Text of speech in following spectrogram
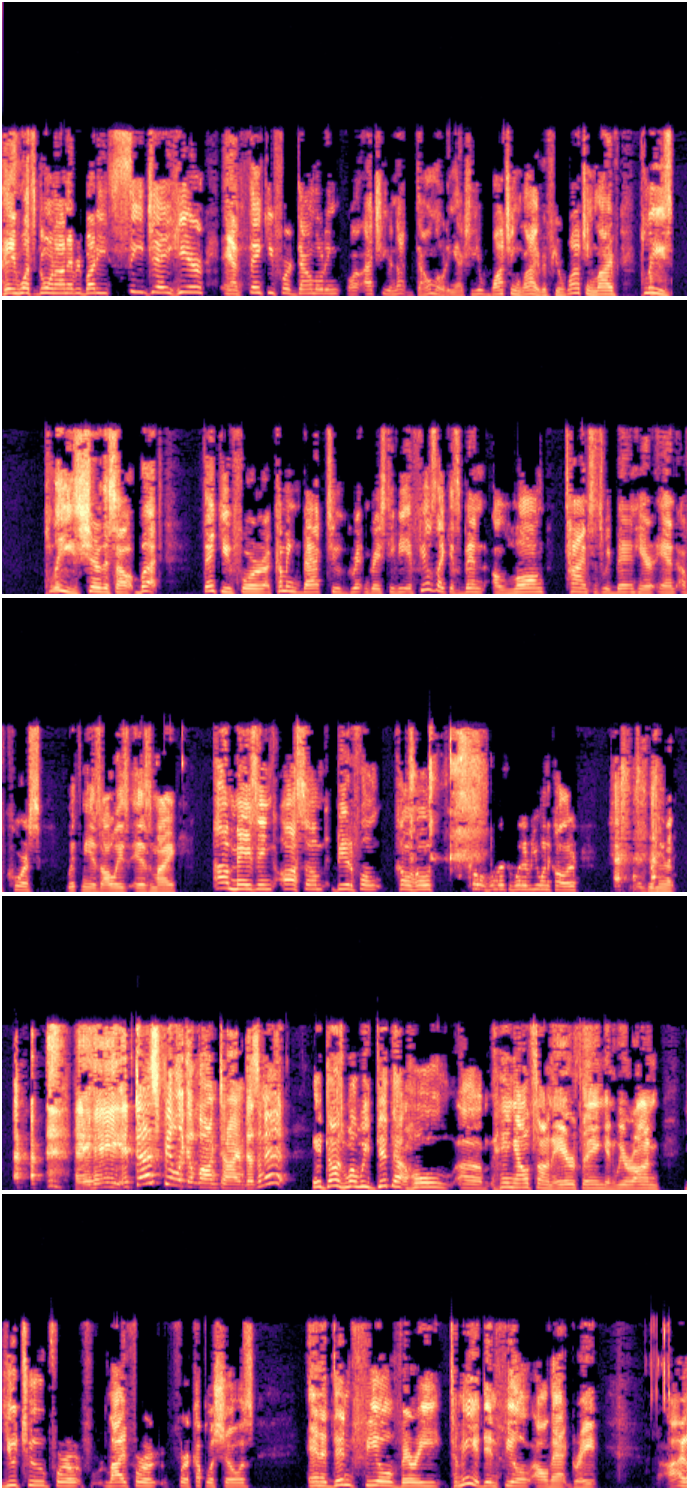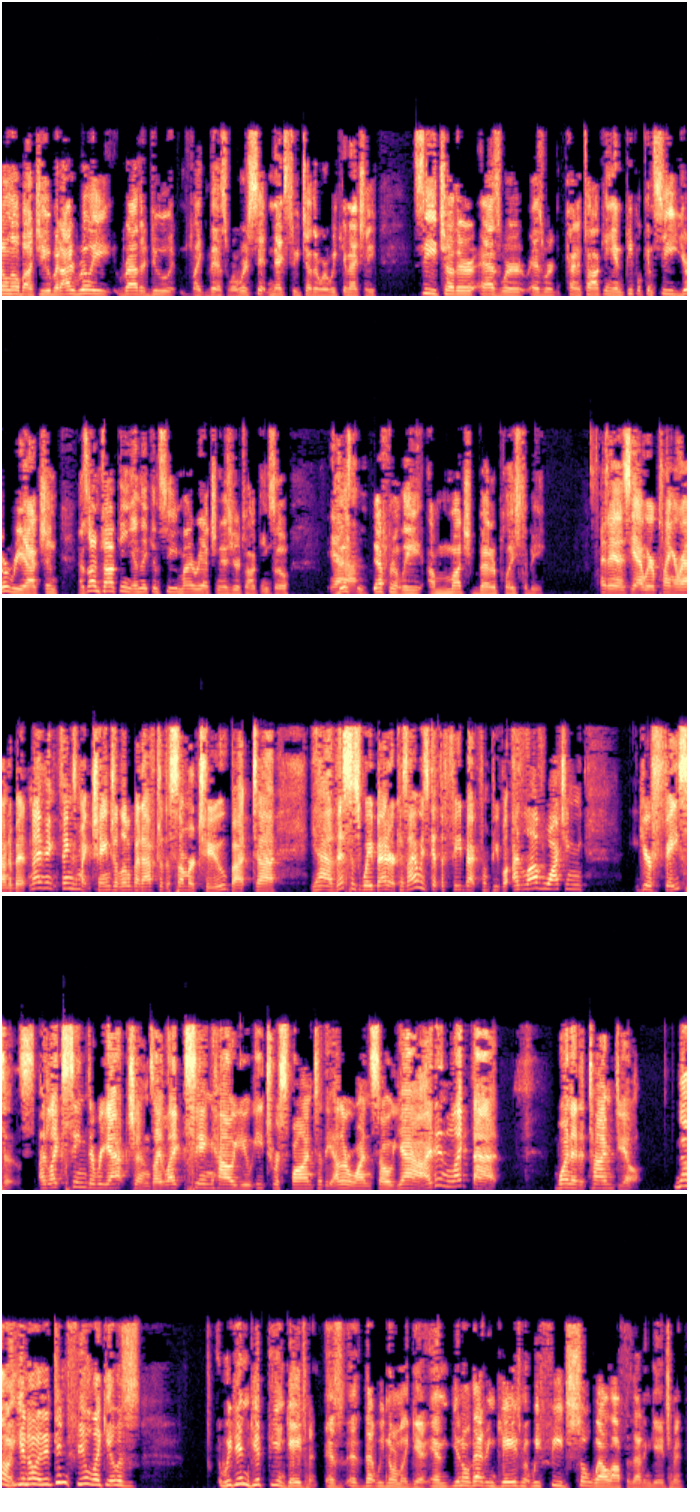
Hey, what's going on, everybody? CJ here, and thank you for downloading. Well, actually, you're not downloading, actually, you're watching live. If you're watching live, please, please share this out. But thank you for coming back to Grit and Grace TV. It feels like it's been a long time since we've been here. And of course, with me as always is my amazing, awesome, beautiful co-host, co-host, whatever you want to call her. hey, hey, it does feel like a long time, doesn't it? It does. Well, we did that whole um, Hangouts on Air thing, and we were on YouTube for, for live for for a couple of shows, and it didn't feel very. To me, it didn't feel all that great. I don't know about you, but I really rather do it like this, where we're sitting next to each other, where we can actually see each other as we're as we're kind of talking and people can see your reaction as I'm talking and they can see my reaction as you're talking. So yeah. this is definitely a much better place to be. It is. Yeah, we were playing around a bit and I think things might change a little bit after the summer too, but uh, yeah, this is way better because I always get the feedback from people. I love watching your faces. I like seeing the reactions. I like seeing how you each respond to the other one. So yeah, I didn't like that one at a time deal. No, you know, and it didn't feel like it was. We didn't get the engagement as, as that we normally get, and you know that engagement we feed so well off of that engagement,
